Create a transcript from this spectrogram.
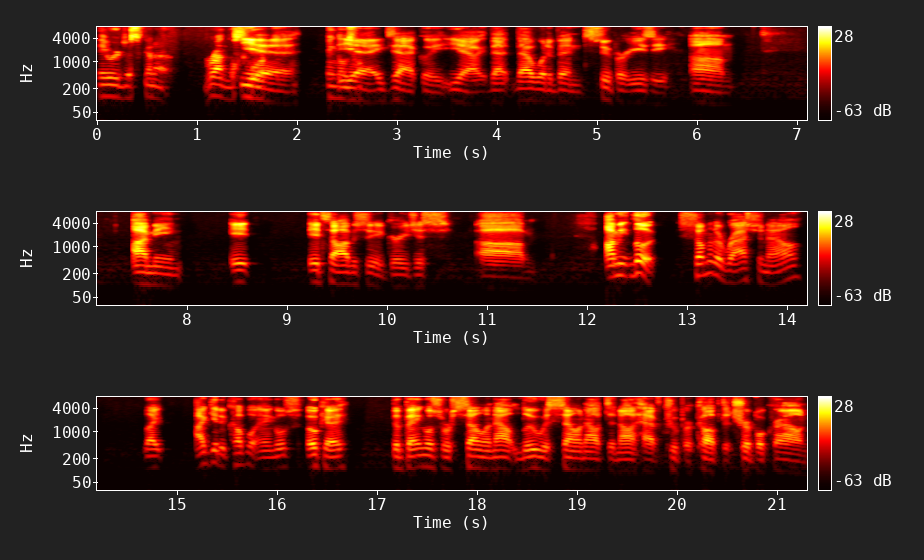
they were just gonna run the score. Yeah, yeah, exactly. Yeah, that that would have been super easy. Um, I mean, it it's obviously egregious. Um, I mean, look, some of the rationale, like I get a couple angles. Okay, the Bengals were selling out. Lou was selling out to not have Cooper Kupp, the triple crown,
